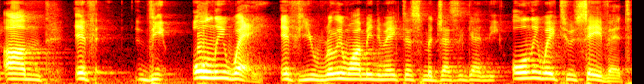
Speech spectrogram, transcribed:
um, if the only way, if you really want me to make this majestic again, the only way to save it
